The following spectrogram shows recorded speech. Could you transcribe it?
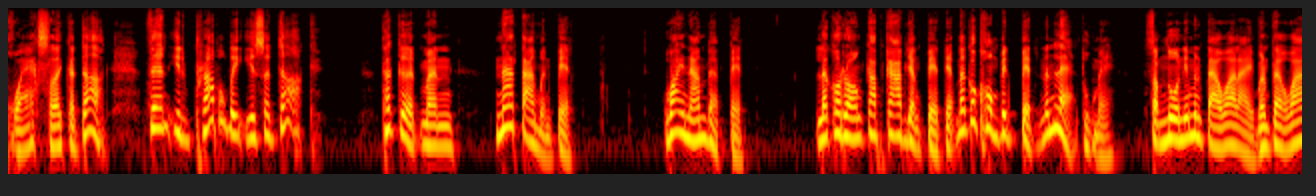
quacks like a duck then it probably is a duck ถ้าเกิดมันหน้าตาเหมือนเป็ดว่ายน้ำแบบเป็ด แล้วก็ร้องกาบๆอย่างเป็ดเนี่ยมันก็คงเป็นเป็ดนั่นแหละถูกไหมสำนวนนี้มันแปลว่าอะไร มันแปลว่า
